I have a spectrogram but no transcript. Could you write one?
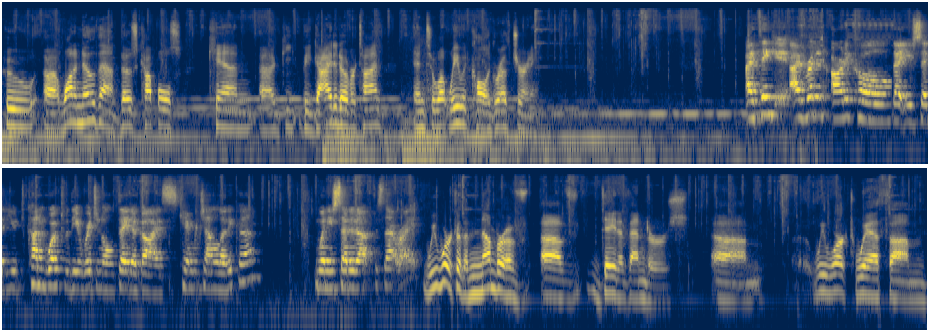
who uh, want to know them. Those couples can uh, be guided over time into what we would call a growth journey. I think I read an article that you said you kind of worked with the original data guys, Cambridge Analytica, when you set it up. Is that right? We worked with a number of, of data vendors. Um, we worked with, um,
